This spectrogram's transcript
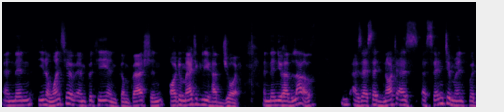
And then, you know, once you have empathy and compassion, automatically you have joy. And then you have love, as I said, not as a sentiment, but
